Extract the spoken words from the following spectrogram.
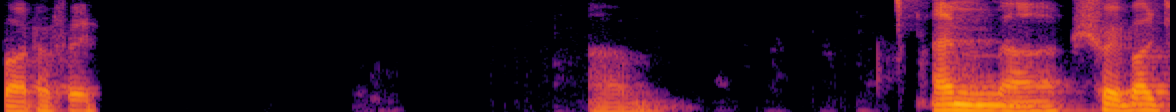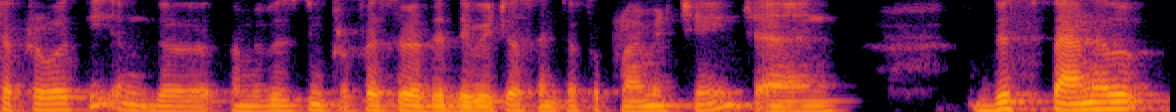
part of it. Um, I'm uh, Shoibal Chakravarty. I'm, the, I'm a visiting professor at the Divecha Center for Climate Change. And this panel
